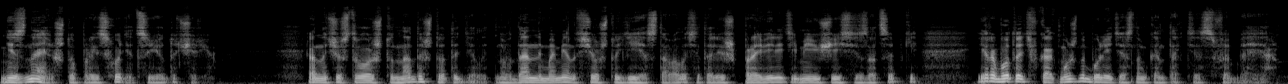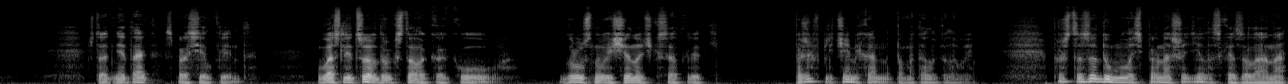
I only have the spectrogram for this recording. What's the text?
не зная, что происходит с ее дочерью. Она чувствовала, что надо что-то делать, но в данный момент все, что ей оставалось, это лишь проверить имеющиеся зацепки и работать в как можно более тесном контакте с ФБР. — Что-то не так? — спросил Клинт. — У вас лицо вдруг стало как у грустного щеночка с открытки. Пожав плечами, Ханна помотала головой. — Просто задумалась про наше дело, — сказала она.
